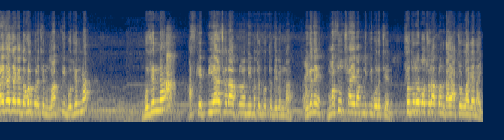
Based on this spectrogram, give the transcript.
জায়গায় জায়গায় দখল করেছেন, লাভ কি বোঝেন না? বোঝেন না? আজকে পিয়ার ছাড়া আপনারা নির্বাচন করতে দেবেন না। এখানে মাসুদ সাহেব আপনি কি বলেছেন? সতেরো বছর আপনার গায়ে আচর লাগে নাই।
